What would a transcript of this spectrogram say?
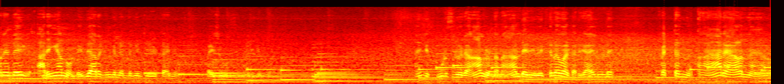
പറയുന്നത് അറിയാന്നുണ്ട് ഇത് ആർക്കെങ്കിലും എന്തെങ്കിലും ചെയ്തിട്ട് അതിന് പൈസ കൊടുത്ത് അതിന്റെ കൂടുതൽ ഒരാളുണ്ട് ആളുടെ എനിക്ക് വ്യക്തമായിട്ട് അറിയാം. അതിലൂടെ പെട്ടെന്ന് ആരാളെന്ന് ഞാൻ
